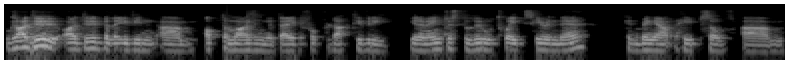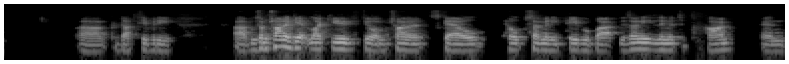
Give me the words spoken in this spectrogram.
Because I do I do believe in um, optimizing your day for productivity. You know what I mean? Just the little tweaks here and there can bring out heaps of um, uh, productivity. Uh, because I'm trying to get like you feel I'm trying to scale help so many people, but there's only limited time and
